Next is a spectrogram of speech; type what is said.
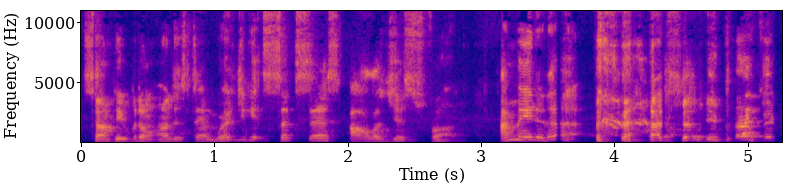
Some people don't understand where'd you get successologist from? I made it up. to be perfect.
